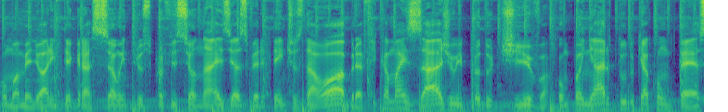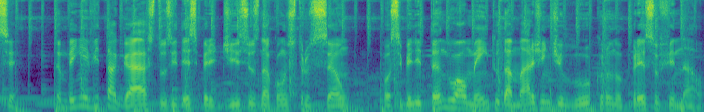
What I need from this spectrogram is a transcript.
Com uma melhor integração entre os profissionais e as vertentes da obra, fica mais ágil e produtivo acompanhar tudo o que acontece, também evita gastos e desperdícios na construção, possibilitando o aumento da margem de lucro no preço final.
